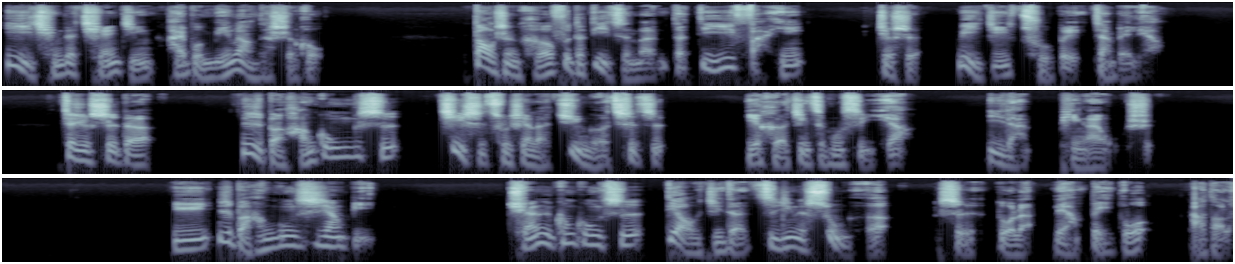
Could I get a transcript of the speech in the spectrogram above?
疫情的前景还不明朗的时候，稻盛和夫的弟子们的第一反应就是立即储备战备粮，这就使得日本航空公司即使出现了巨额赤字，也和金瓷公司一样，依然平安无事。与日本航空公司相比，全日空公司调集的资金的数额是多了两倍多，达到了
